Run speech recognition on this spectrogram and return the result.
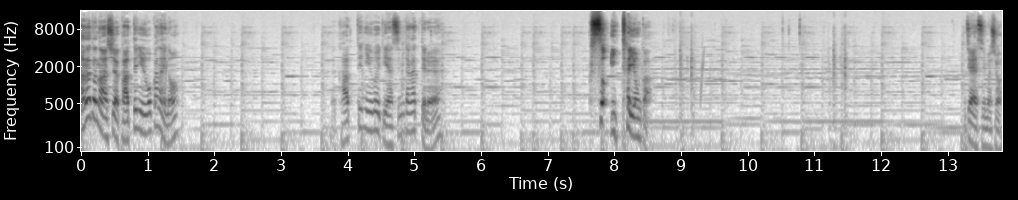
あなたの足は勝手に動かないの？勝手に動いて休みたがってる？くそ1対4か。じゃあ休みましょう。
